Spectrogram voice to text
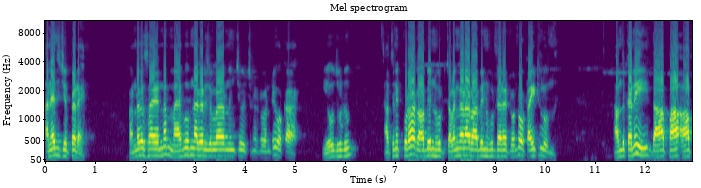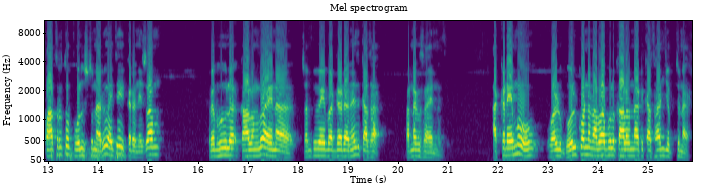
అనేది చెప్పాడు ఆయన. పండగ సాయన్న మహబూబ్ నగర్ జిల్లా నుంచి వచ్చినటువంటి ఒక యోధుడు అతనికి కూడా Robin Hood Telangana Robin Hood అనేటువంటి ఒక టైటిల్ ఉంది. అందుకని దా పా ఆ పాత్రతో పోలుస్తున్నారు. అయితే ఇక్కడ నిజాం ప్రభువుల కాలంలో ఆయన చంపివేయబడ్డాడు అనేది కథ పండగ సాయన్నది. అక్కడేమో వాళ్ళు గోల్కొండ నవాబుల కాలం నాటి కథ అని చెప్తున్నారు.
